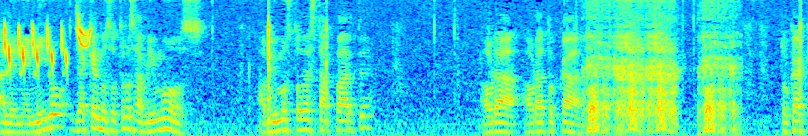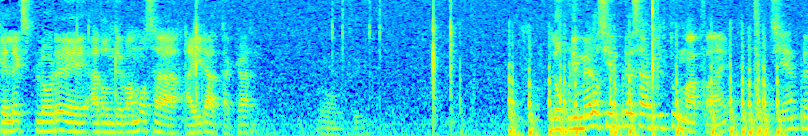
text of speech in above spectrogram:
al enemigo, ya que nosotros abrimos, abrimos toda esta parte. Ahora, ahora toca, toca que él explore a donde vamos a, a ir a atacar. Lo primero siempre es abrir tu mapa, ¿eh? Siempre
